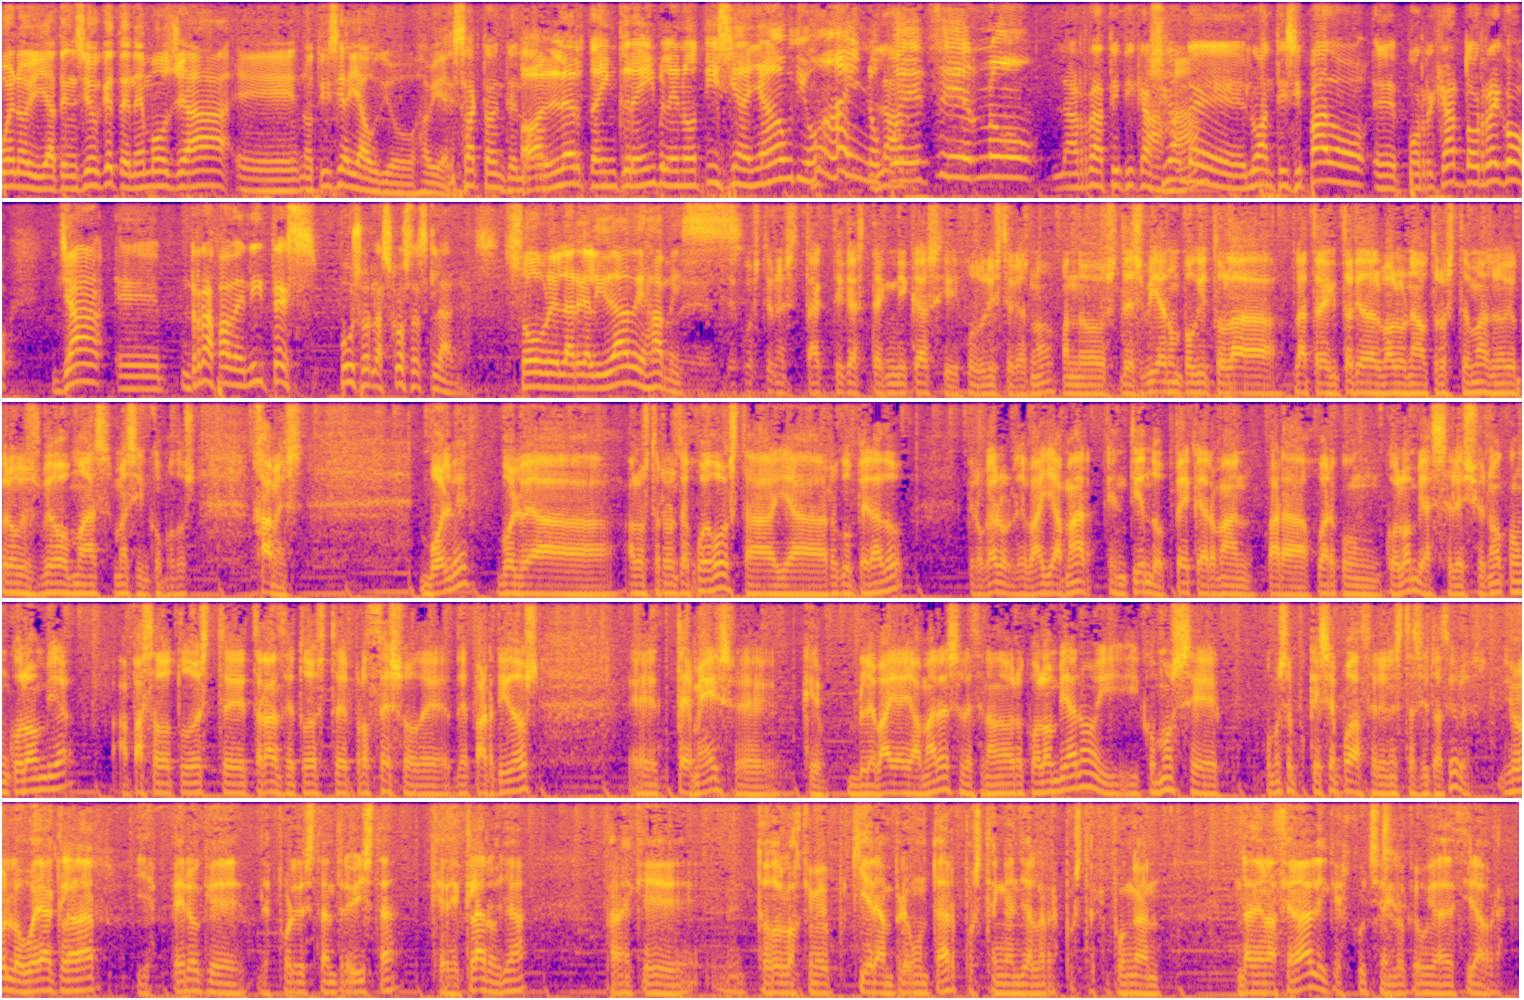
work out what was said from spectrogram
Bueno, y atención que tenemos ya eh, noticia y audio, Javier. Exactamente. lo- Alerta increíble, noticia y audio. Ay, no La- puede ser, no. La ratificación Ajá. de lo anticipado eh, por Ricardo Rego, ya eh, Rafa Benítez puso las cosas claras. Sobre la realidad de de James. cuestiones tácticas, técnicas y futbolísticas, ¿no? Cuando os desvían un poquito la, la trayectoria del balón a otros temas, ¿no? yo creo que os veo más, más incómodos. James vuelve, vuelve a, a los terrenos de juego, está ya recuperado, pero claro, le va a llamar, entiendo, Peckerman para jugar con Colombia. Se lesionó con Colombia, ha pasado todo este trance, todo este proceso de, partidos. Eh, ¿Teméis eh, que le vaya a llamar el seleccionador colombiano y, y cómo se, cómo se, qué se puede hacer en estas situaciones? Yo lo voy a aclarar y espero que después de esta entrevista quede claro ya para que todos los que me quieran preguntar pues tengan ya la respuesta, que pongan Radio Nacional y que escuchen lo que voy a decir ahora.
